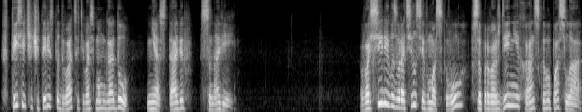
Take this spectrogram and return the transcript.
в 1428 году, не оставив сыновей. Василий возвратился в Москву в сопровождении ханского посла,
